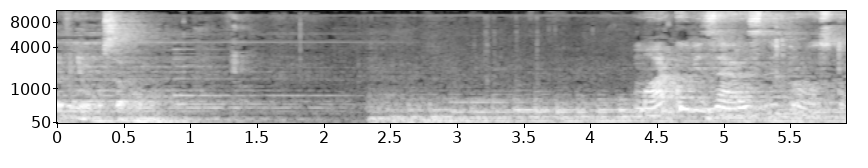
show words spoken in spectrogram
в ньому самому. Маркові зараз непросто.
